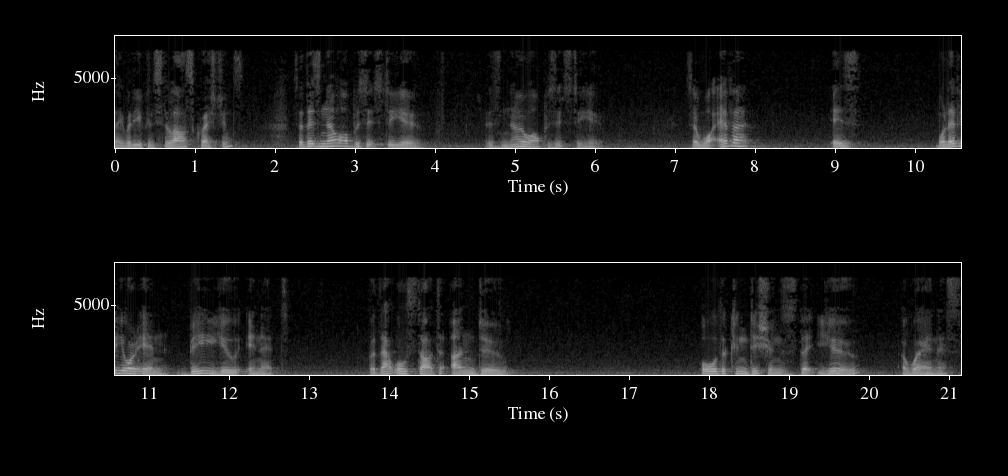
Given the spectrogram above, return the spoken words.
It. You can still ask questions. So there's no opposites to you. There's no opposites to you. So whatever is, whatever you're in, be you in it. But that will start to undo all the conditions that you, awareness,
